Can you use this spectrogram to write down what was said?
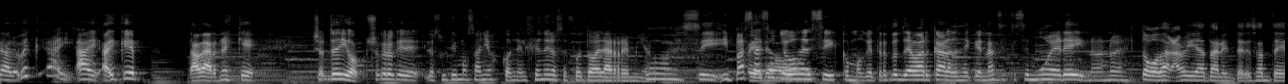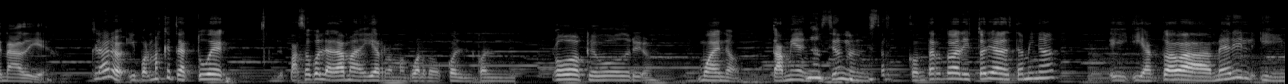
Claro, ves que hay, hay, hay que. A ver, no es que. Yo te digo, yo creo que los últimos años con el género se fue toda la remia. Ay, sí, y pasa eso que vos decís, como que tratan de abarcar desde que nace hasta se muere y no, no es toda la vida tan interesante de nadie. Claro, y por más que te actúe. Pasó con la Dama de Hierro, me acuerdo. Con, con Oh, qué bodrio. Bueno, también quisieron contar toda la historia de esta mina y, y actuaba Meryl y,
